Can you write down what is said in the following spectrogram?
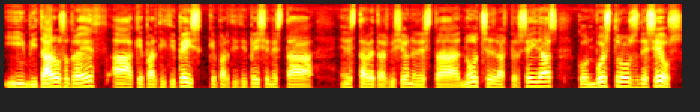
e invitaros otra vez a que participéis, que participéis en esta, en esta retransmisión, en esta noche de las Perseidas, con vuestros deseos.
